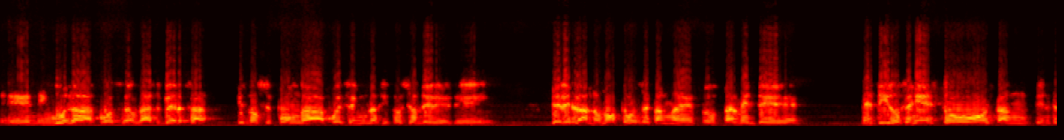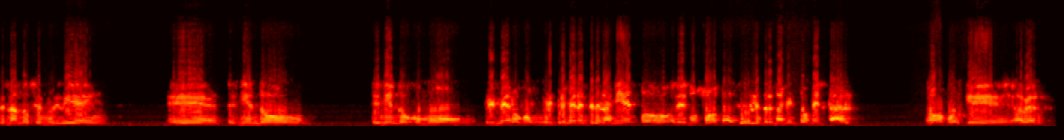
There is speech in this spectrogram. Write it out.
eh, ninguna cosa adversa que nos ponga pues en una situación de, de, desgano, ¿no? Todos están eh, totalmente metidos en esto, están entrenándose muy bien, eh, teniendo teniendo como primero como el primer entrenamiento de nosotros es el entrenamiento mental, ¿no? Porque a ver,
